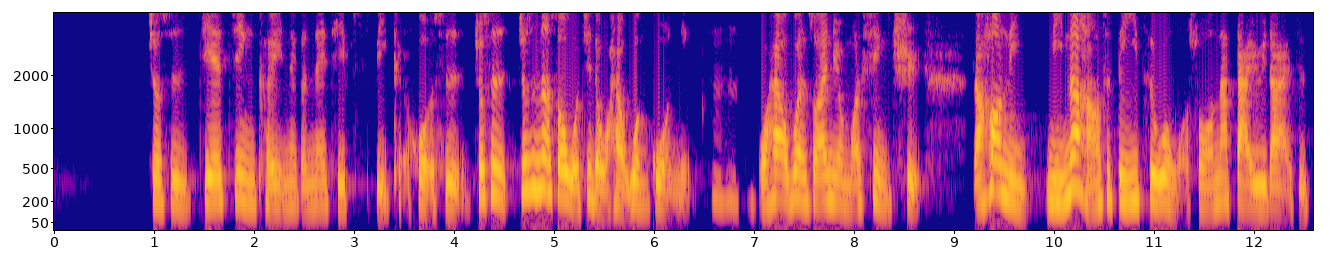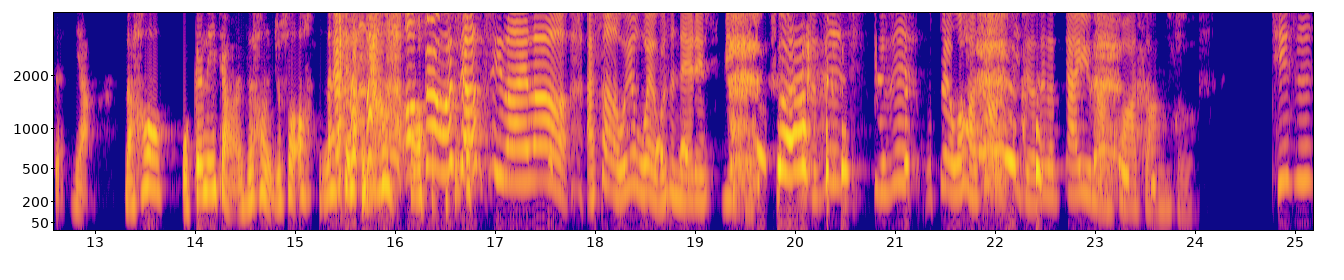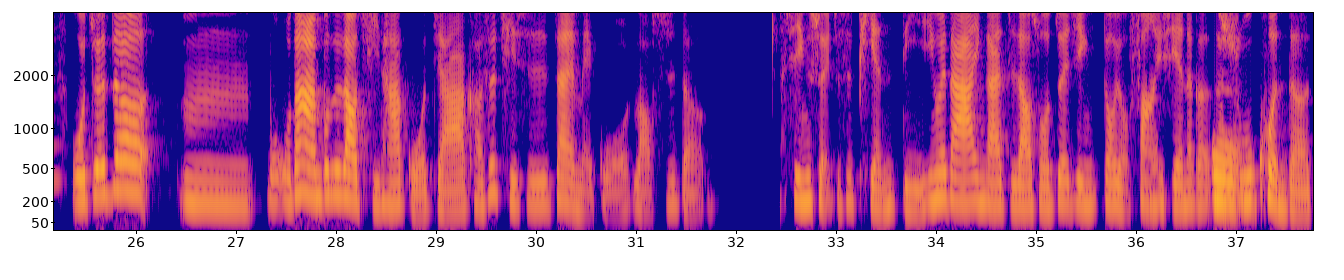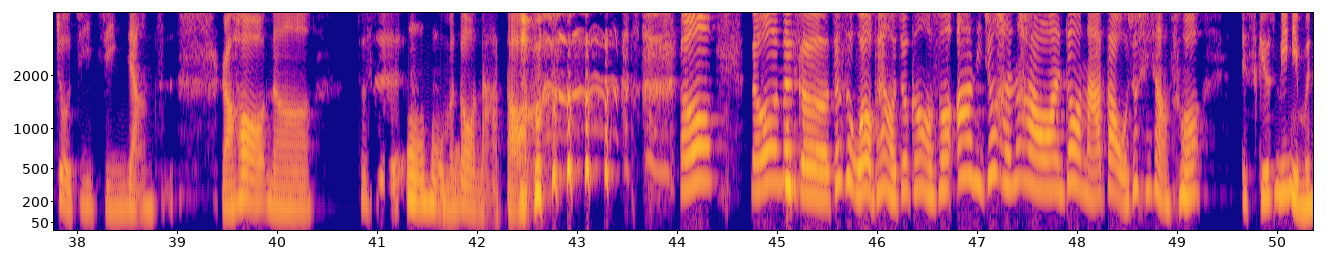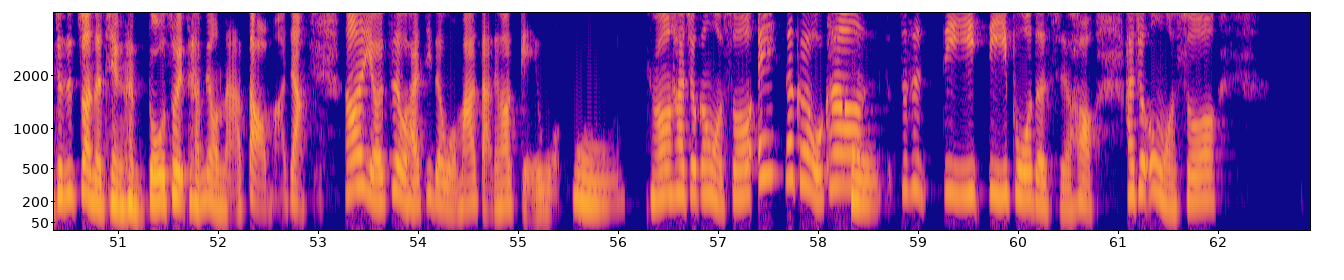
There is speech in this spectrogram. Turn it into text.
就是接近可以那个 native speaker，或者是就是就是那时候我记得我还有问过你，嗯，我还有问说，哎，你有没有兴趣？然后你你那好像是第一次问我说，那待遇大概是怎样？然后我跟你讲完之后，你就说，哦，那先不要。哦，对，我想起来了啊，算了，我因为我也不是 native speaker，对，可是可是对我好像记得那个待遇蛮夸张的。其实我觉得，嗯，我我当然不知道其他国家，可是其实在美国老师的。薪水就是偏低，因为大家应该知道说，最近都有放一些那个纾困的救济金这样子，然后呢，就是我们都有拿到，然后然后那个就是我有朋友就跟我说啊，你就很好啊，你都有拿到，我就心想说，excuse me，你们就是赚的钱很多，所以才没有拿到嘛，这样。然后有一次我还记得我妈打电话给我，嗯，然后他就跟我说，哎，那个我看到就是第一第一波的时候，他就问我说。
